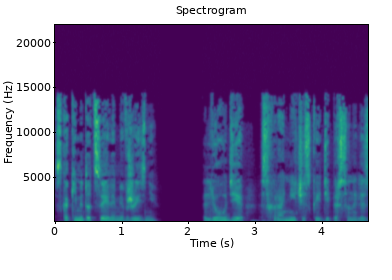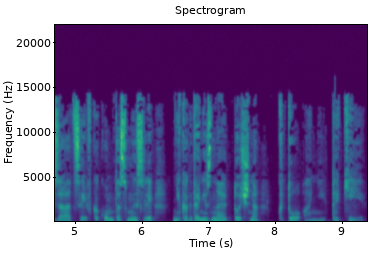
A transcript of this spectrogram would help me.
с какими-то целями в жизни. Люди с хронической деперсонализацией в каком-то смысле никогда не знают точно, кто они такие.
